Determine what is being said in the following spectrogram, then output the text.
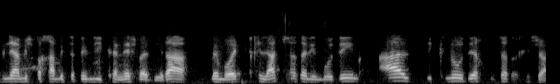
בני המשפחה מצפים להיכנס לדירה במועד תחילת שנת הלימודים, אל תקנו דרך קבוצת רכישה.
